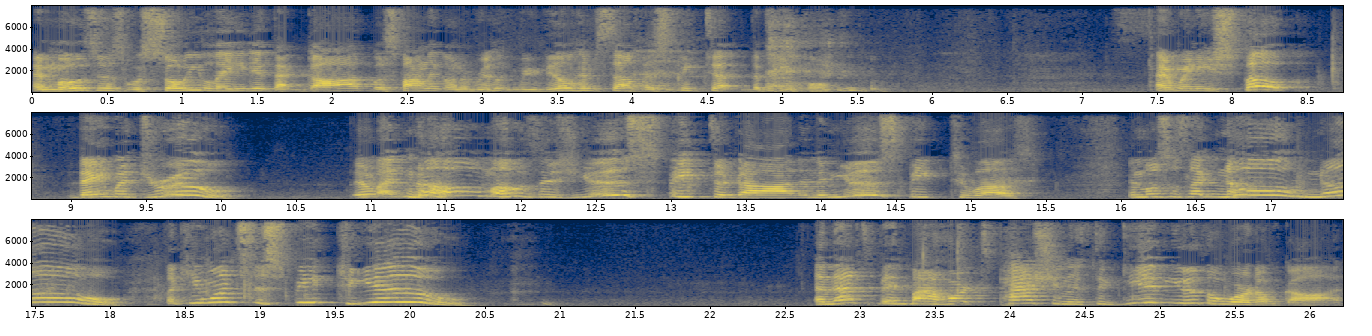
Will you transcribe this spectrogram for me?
And Moses was so elated that God was finally going to re- reveal himself and speak to the people. And when he spoke, they withdrew. They were like, No, Moses, you speak to God and then you speak to us. And Moses was like, No, no. Like he wants to speak to you. And that's been my heart's passion is to give you the word of God.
